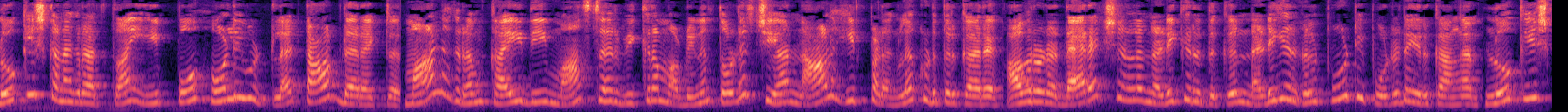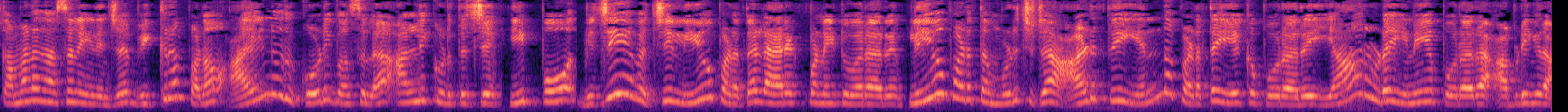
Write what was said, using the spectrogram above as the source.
லோகேஷ் கனகராஜ் தான் இப்போ ஹாலிவுட்ல top director. Maanagaram Kaithi Master Vikram அப்படின்னு தொடர்ச்சியா நாலு ஹிட் படங்களை கொடுத்திருக்காரு. அவரோட டைரக்ஷன்ல நடிக்கிறதுக்கு நடிகர்கள் போட்டி போட்டுட்டு இருக்காங்க. லோகேஷ் கமலஹாசன் இணைஞ்ச விக்ரம் படம் ஐநூறு கோடி வசூல அள்ளி கொடுத்துச்சு. இப்போ விஜய வச்சு லியோ படத்தை டைரக்ட் பண்ணிட்டு வராரு. லியோ படத்தை முடிச்சுட்டு அடுத்து எந்த படத்தை இயக்க போறாரு? யாரோட இணைய போறாரு? அப்படிங்கிற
